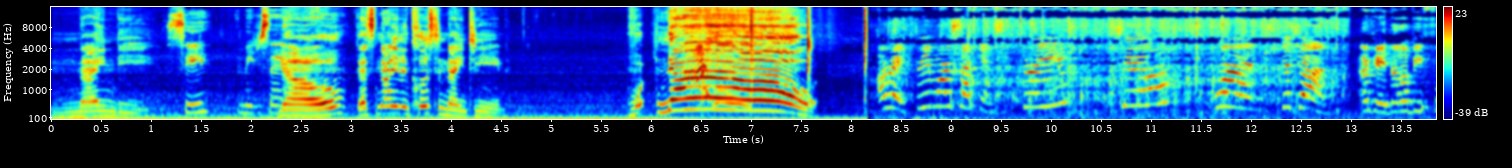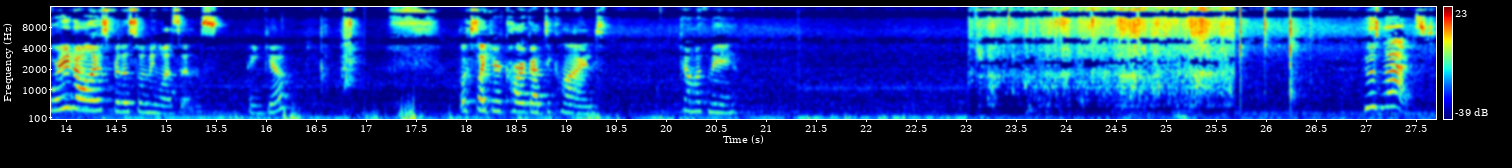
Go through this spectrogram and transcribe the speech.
90. See? I made you say it. No, that's not even close to 19. What? No! All right, three more seconds. Three, two, one. Good job. Okay, that'll be $40 for the swimming lessons. Thank you. Looks like your card got declined. Come with me. Who's next?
